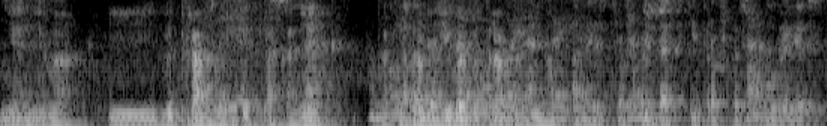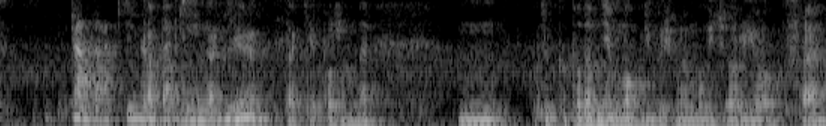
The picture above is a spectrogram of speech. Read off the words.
nie, nie ma. I wytrawność jest taka, nie? tak. Takie prawdziwe, wytrawne wino. jest. Ale jest troszkę deski, troszkę Tak. skóry jest. Tabaki, no Tabaki takie. takie, takie porządne. Mm, Tylko podobnie moglibyśmy mówić o Riosze,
